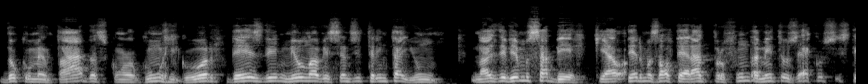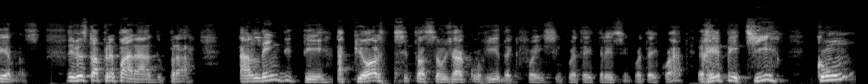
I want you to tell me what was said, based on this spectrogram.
documentadas com algum rigor desde 1931. Nós devemos saber que, ao termos alterado profundamente os ecossistemas, devemos estar preparados para além de ter a pior situação já ocorrida, que foi em 53, 54, repetir com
